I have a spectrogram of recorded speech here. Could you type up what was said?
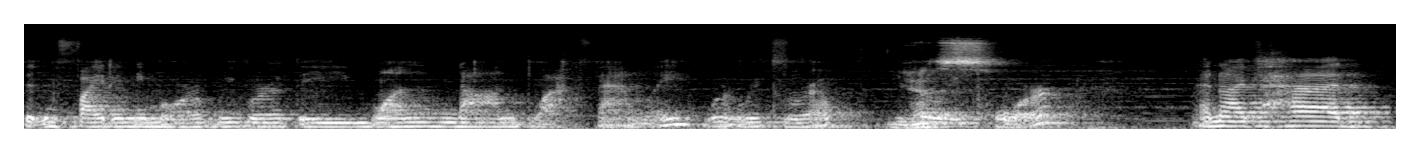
didn't fight anymore. We were the one non-black family where we grew up Yes. really poor, and I've had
